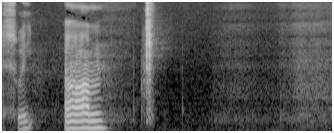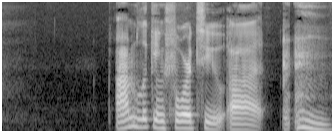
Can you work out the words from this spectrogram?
Sweet. Um I'm looking forward to uh I'm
